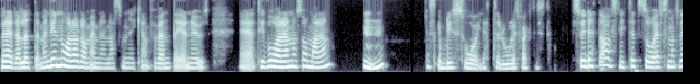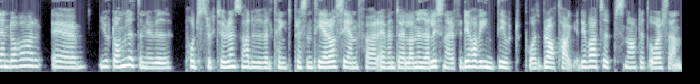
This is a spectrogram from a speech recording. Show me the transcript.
bredda lite. Men det är några av de ämnena som ni kan förvänta er nu eh, till våren och sommaren. Mm. Det ska bli så jätteroligt faktiskt. Så i detta avsnittet så, eftersom att vi ändå har eh, gjort om lite nu i poddstrukturen så hade vi väl tänkt presentera oss igen för eventuella nya lyssnare, för det har vi inte gjort på ett bra tag. Det var typ snart ett år sedan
